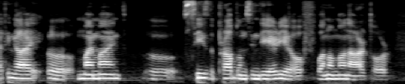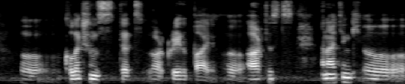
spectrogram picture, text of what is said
I think I uh, my mind uh, sees the problems in the area of one-on-one art or uh, collections that are created by uh, artists, and I think. Uh,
